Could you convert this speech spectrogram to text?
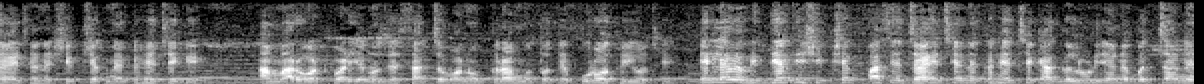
જાય છે અને શિક્ષકને કહે છે કે, આ મારો અઠવાડિયાનો જે સાચવવાનો ક્રમ હતો તે પૂરો થયો છે. એટલે હવે વિદ્યાર્થી શિક્ષક પાસે જાય છે અને કહે છે કે આ ગલુડિયાને બચ્ચાને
